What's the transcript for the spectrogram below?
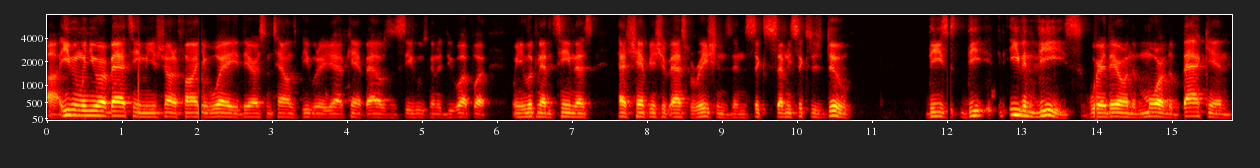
uh, even when you're a bad team and you're trying to find your way, there are some talented people that you have camp battles to see who's going to do what. But when you're looking at a team that's has championship aspirations and six 76ers do, these the even these where they're on the more of the back end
